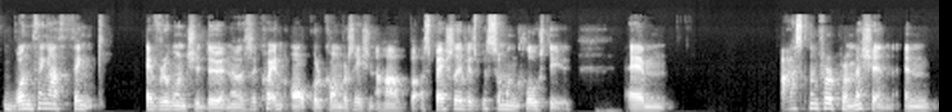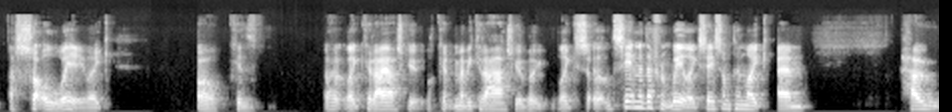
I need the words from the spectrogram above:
one thing I think everyone should do, it now this is quite an awkward conversation to have, but especially if it's with someone close to you, um, ask them for permission in a subtle way. Like, oh, uh, like could I ask you? Maybe could I ask you about like say it in a different way? Like say something like um, how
